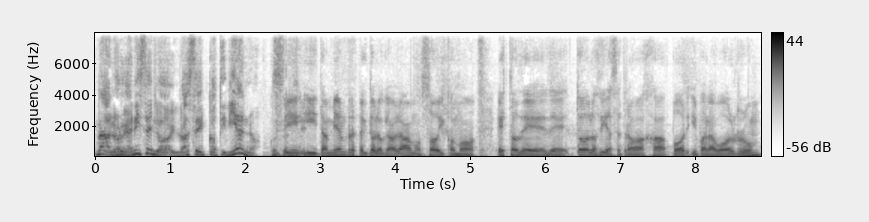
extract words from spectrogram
Nada, lo organiza y lo, y lo hace cotidiano. Sí, y también respecto a lo que hablábamos hoy, como esto de, de todos los días se trabaja por y para Ballroom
